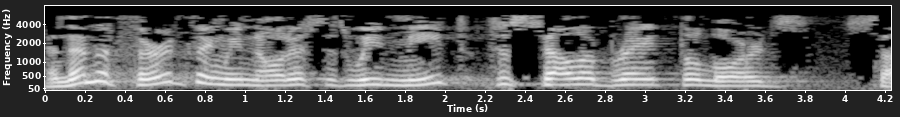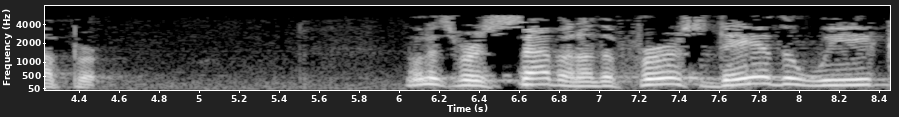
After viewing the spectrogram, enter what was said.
And then the third thing we notice is we meet to celebrate the Lord's Supper. Notice verse 7 on the first day of the week,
